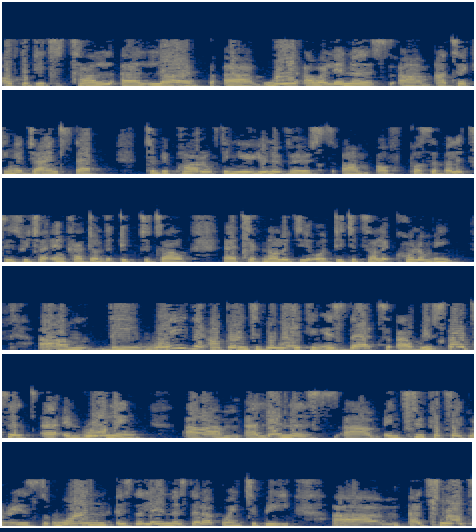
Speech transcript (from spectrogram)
of the digital uh, lab, uh, where our learners um, are taking a giant step to be part of the new universe um, of possibilities which are anchored on the digital uh, technology or digital economy. Um, the way they are going to be working is that uh, we've started uh, enrolling learners um, in two categories. One is the learners that are going to be um, uh, taught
